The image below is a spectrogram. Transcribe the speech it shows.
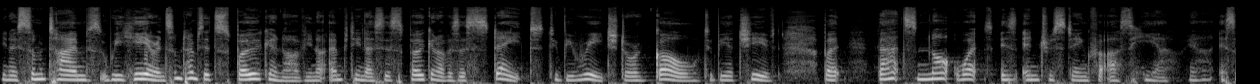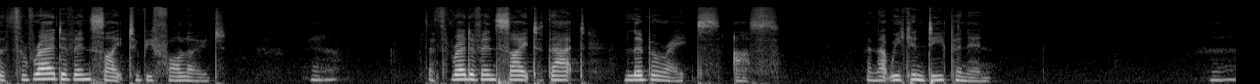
you know, sometimes we hear and sometimes it's spoken of, you know, emptiness is spoken of as a state to be reached or a goal to be achieved. But that's not what is interesting for us here, yeah. It's a thread of insight to be followed. Yeah. A thread of insight that liberates us and that we can deepen in. Yeah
